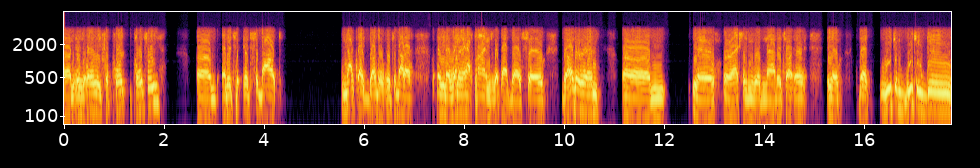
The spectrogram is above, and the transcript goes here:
um, is only for pork poultry, um, and it's it's about not quite double. It's about a you know one and a half times what that does. So the other one um, you know, or actually more than that. It's uh, you know, but we can we can do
